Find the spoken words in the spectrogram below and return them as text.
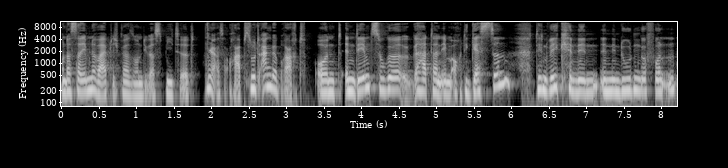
Und das ist dann eben eine weibliche Person, die was mietet. Ja, ist auch absolut angebracht. Und in dem Zuge hat dann eben auch die Gästin den Weg in den, in den Duden gefunden.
